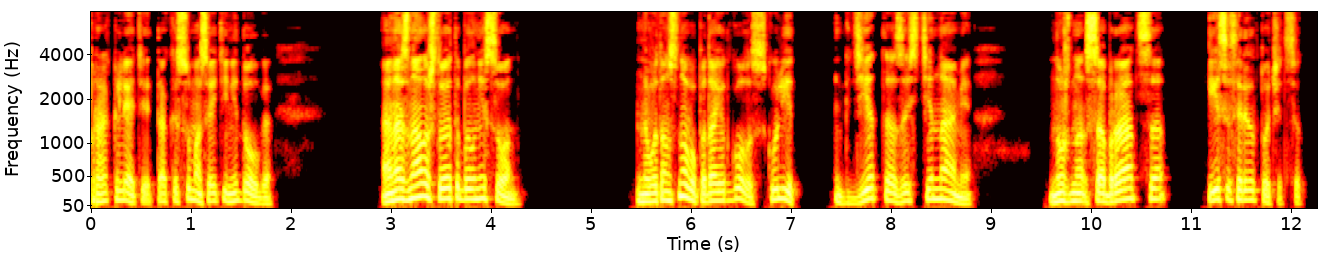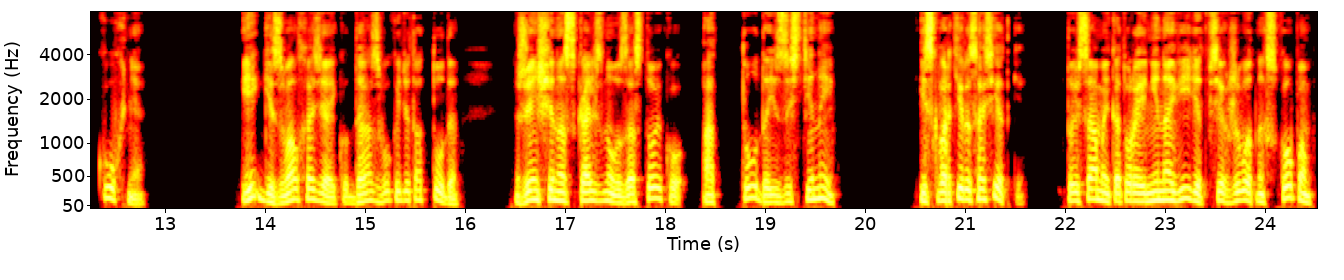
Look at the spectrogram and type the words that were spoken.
Проклятие, так и с ума сойти недолго. Она знала, что это был не сон. Но вот он снова подает голос, скулит. Где-то за стенами. Нужно собраться и сосредоточиться. Кухня. Игги звал хозяйку. Да, звук идет оттуда. Женщина скользнула за стойку. Оттуда, из-за стены. Из квартиры соседки. Той самой, которая ненавидит всех животных скопом,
